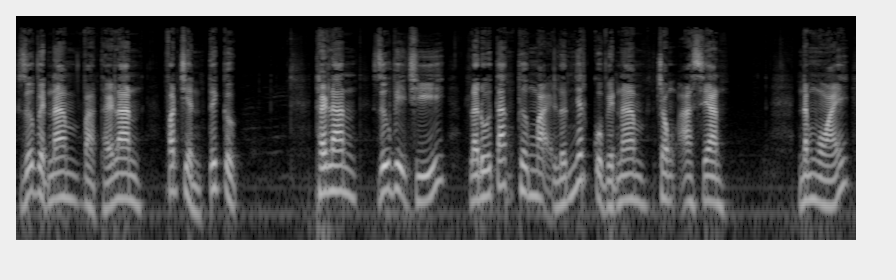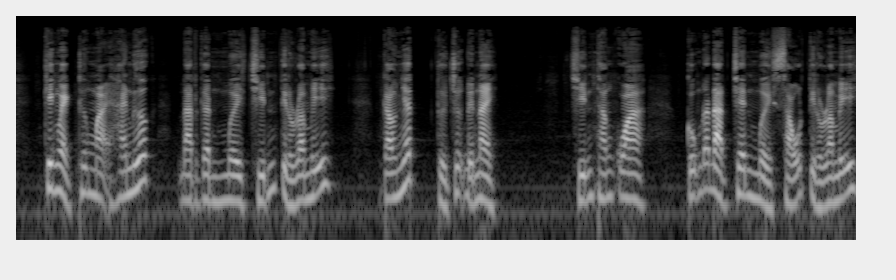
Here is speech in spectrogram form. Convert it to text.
giữa Việt Nam và Thái Lan phát triển tích cực. Thái Lan giữ vị trí là đối tác thương mại lớn nhất của Việt Nam trong ASEAN. Năm ngoái, kinh ngạch thương mại hai nước đạt gần 19 tỷ đô la Mỹ, cao nhất từ trước đến nay. 9 tháng qua cũng đã đạt trên 16 tỷ đô la Mỹ.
